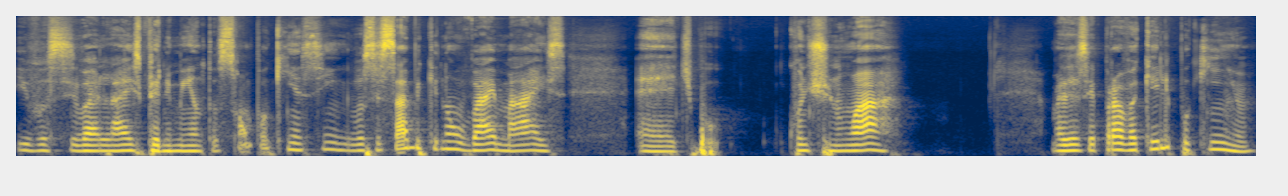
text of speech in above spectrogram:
e você vai lá experimenta só um pouquinho assim, você sabe que não vai mais, é, tipo, continuar, mas você prova aquele pouquinho.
